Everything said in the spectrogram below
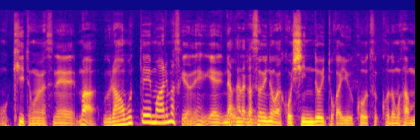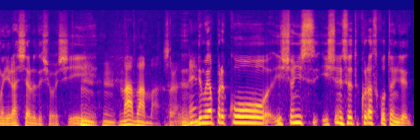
大きいと思いますね、まあ、裏表もありますけどね、なかなかそういうのがこうしんどいとかいう子子供さんもいらっしゃるでしょうし、うんうん。まあまあまあ、それはね。でもやっぱりこう一緒にす一緒にそうやって暮らすことによって、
